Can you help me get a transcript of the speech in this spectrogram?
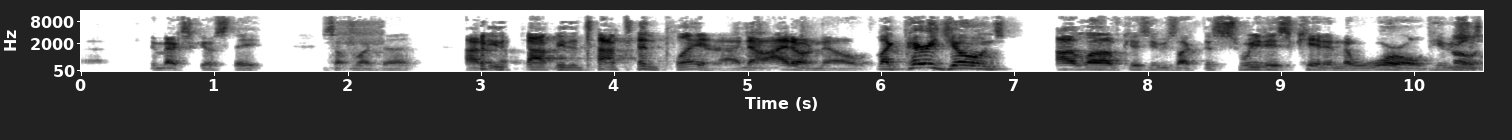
Uh, New Mexico State, something like that. I don't be know. the top, be the top ten player. Yeah, no, I don't know. Like Perry Jones I love because he was like the sweetest kid in the world. He was oh. just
